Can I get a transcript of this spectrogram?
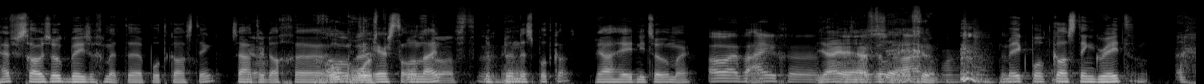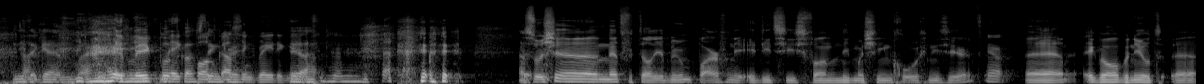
Hef is trouwens ook bezig met eh, podcasting. Zaterdag eh Rookworst de eerste online. podcast. De Ja. Bundes podcast. Ja, heet niet zo, maar oh, Ja. eigen... Ja, ja, heeft eigen. maar, ja. make podcasting great. Niet again, maar make Make podcasting, podcasting great again. Ja. Zoals je net vertelde, je hebt nu een paar van die edities van Niet Machine georganiseerd. ja. Eh, ik ben wel benieuwd, eh,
